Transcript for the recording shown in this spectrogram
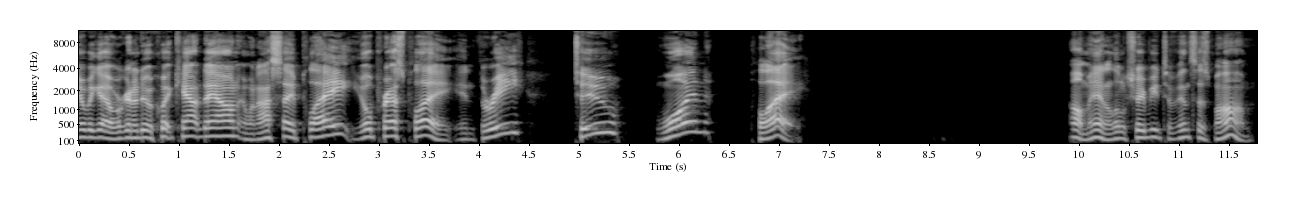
Here we go. We're going to do a quick countdown. And when I say play, you'll press play in three, two, one, play. Oh man, a little tribute to Vince's mom.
